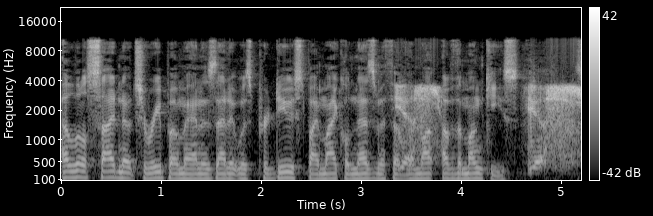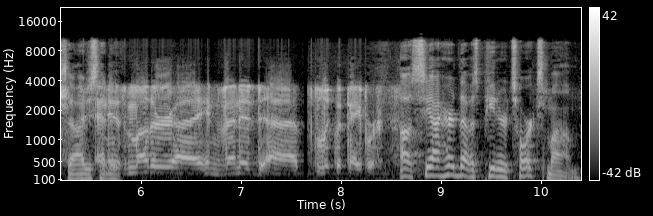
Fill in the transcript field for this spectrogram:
a little side note to Repo Man is that it was produced by Michael Nesmith of the Yes. Mon- of the Monkees. Yes. So I just and had his to- mother uh, invented uh, liquid paper. Oh, see, I heard that was Peter Tork's mom.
